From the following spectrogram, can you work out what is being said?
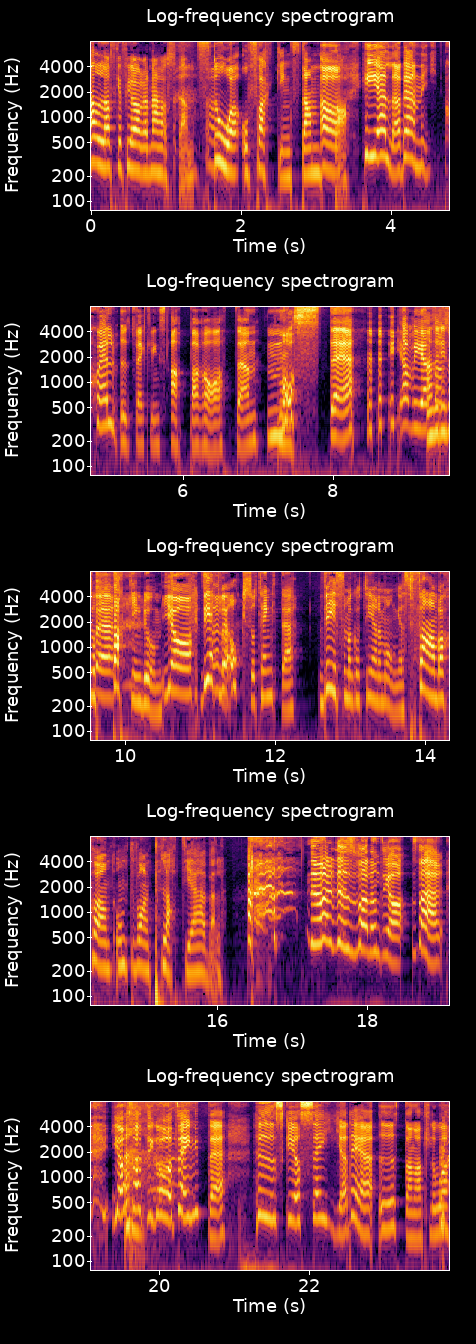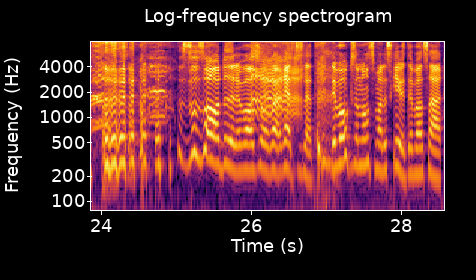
alla ska få göra den här hösten? Stå och fucking stampa. Ja, hela den självutvecklingsapparaten måste, jag vet Alltså det inte. är så fucking dumt. Ja, Vet du vad jag också tänkte? Vi som har gått igenom ångest, fan vad skönt att inte vara en platt jävel. Nu var det du som sa det inte jag. Så här, jag satt igår och tänkte, hur ska jag säga det utan att låta liksom? Så sa du det var så rätt och slätt. Det var också någon som hade skrivit det bara så här,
